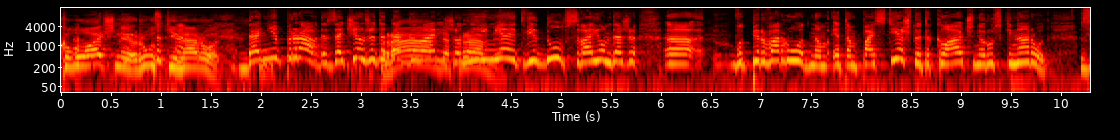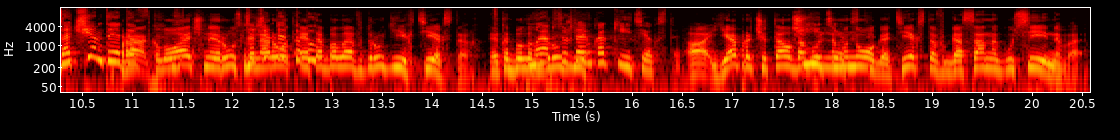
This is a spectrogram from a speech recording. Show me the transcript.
Клуачный русский народ. Да неправда, зачем же ты так говоришь? Он не имеет в виду в своем даже э, вот первородном этом посте, что это клоачный русский народ. Зачем ты Про это... клуачный русский народ это было в других текстах. Это было Мы в других. обсуждаем какие тексты? А, Я прочитал Чьи довольно тексты? много текстов Гасана Гусейнова.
